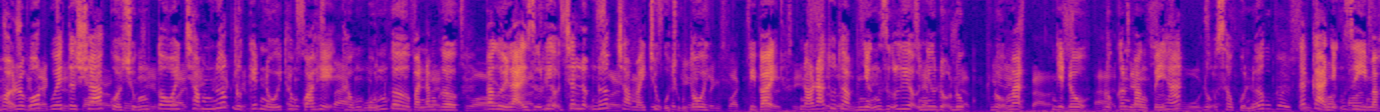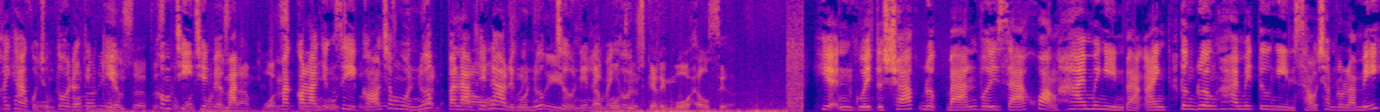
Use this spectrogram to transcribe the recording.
Mọi robot Water Shark của chúng tôi trong nước được kết nối thông qua hệ thống 4G và 5G và gửi lại dữ liệu chất lượng nước cho máy chủ của chúng tôi. Vì vậy, nó đã thu thập những dữ liệu như độ đục, độ mặn, nhiệt độ, độ cân bằng pH, độ sâu của nước, tất cả những gì mà khách hàng của chúng tôi đang tìm kiếm, không chỉ trên bề mặt, mà còn là những gì có trong nguồn nước và làm thế nào để nguồn nước trở nên lành mạnh hơn. Hiện WaterShark được bán với giá khoảng 20.000 bảng Anh, tương đương 24.600 đô la Mỹ,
